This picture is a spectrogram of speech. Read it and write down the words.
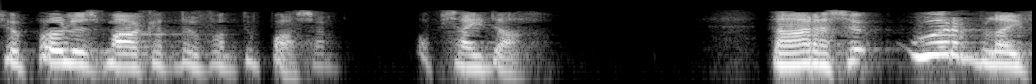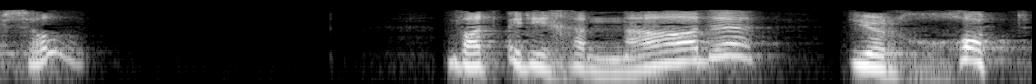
So Paulus maak dit nou van toepassing op sy dag. Daar is 'n oorblyfsel wat uit die genade deur God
